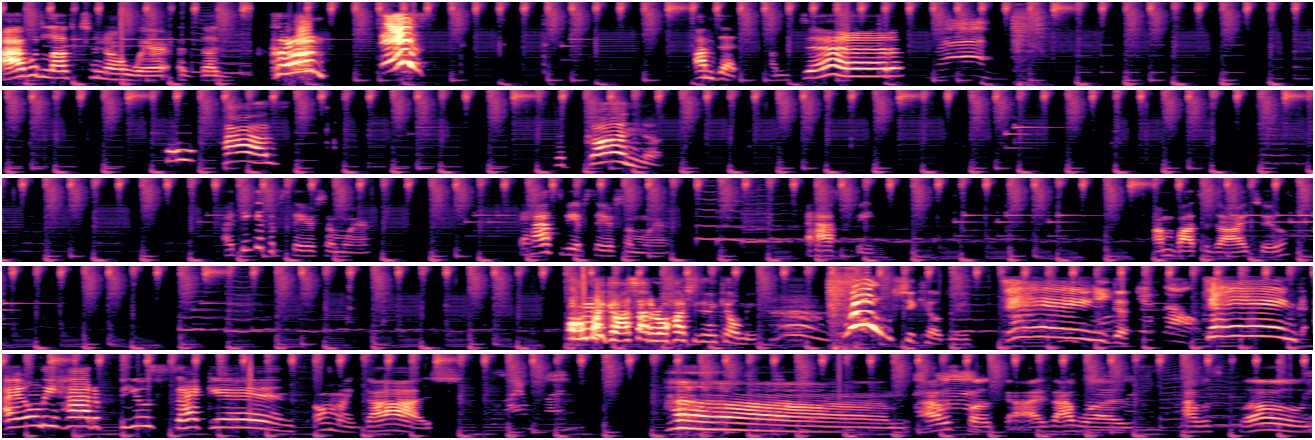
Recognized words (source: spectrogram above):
I would love to know where the gun is! I'm dead. I'm dead. Run. Gun? I think it's upstairs somewhere. It has to be upstairs somewhere. It has to be. I'm about to die too. Oh my gosh, I don't know how she didn't kill me. No! She killed me. Dang! Dang! I only had a few seconds. Oh my gosh. Um, I was close, guys. I was. I was close.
